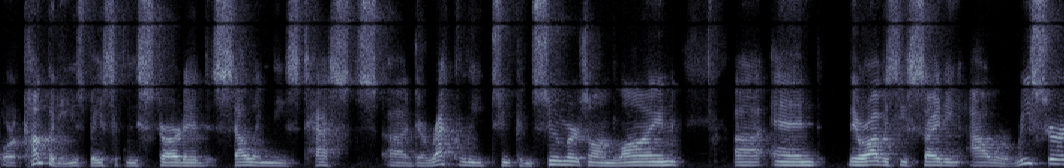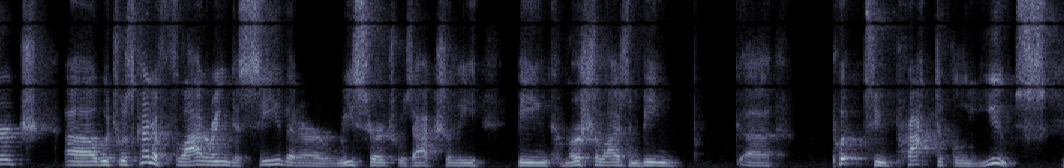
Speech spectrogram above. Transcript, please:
or companies basically started selling these tests uh, directly to consumers online. Uh, and they were obviously citing our research, uh, which was kind of flattering to see that our research was actually being commercialized and being uh, put to practical use.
